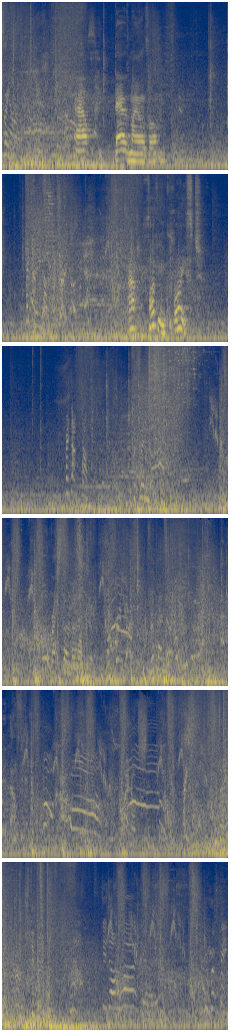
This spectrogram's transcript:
Oh, Confringo! Ow. That was my own fault. Ah, fucking Christ. Reducto! Diffindo! Resto momentum! Confringo! Flipendo! Had enough! Why not simply? Potato! Stupid! Did I hurt you? You're a bit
